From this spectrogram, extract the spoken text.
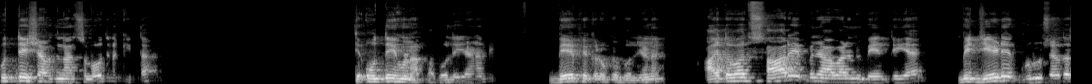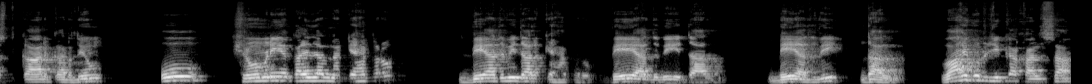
ਕੁੱਤੇ ਸ਼ਬਦ ਨਾਲ ਸੰਬੋਧਨ ਕੀਤਾ। ਤੇ ਉਦੋਂ ਹੁਣ ਆਪਾਂ ਬੋਲੇ ਜਾਣਾ ਵੀ, ਬੇਫਿਕਰ ਹੋ ਕੇ ਬੋਲੇ ਜਾਣਾ ਅੱਜ ਤੋਂ ਬਾਅਦ ਸਾਰੇ ਪੰਜਾਬ ਵਾਲਿਆਂ ਨੂੰ ਬੇਨਤੀ ਹੈ ਵੀ ਜਿਹੜੇ ਗੁਰੂ ਸਾਹਿਬ ਦਾ ਸਤਿਕਾਰ ਕਰਦੇ ਹੋ, ਉਹ ਸ਼੍ਰੋਮਣੀ ਅਕਾਲੀ ਦਲ ਨਾ ਕਿਹਾ ਕਰੋ, ਬੇਅਦਬੀ ਦਲ ਕਿਹਾ ਕਰੋ, ਬੇਅਦਬੀ ਦਲ ਬੇਅਦਬੀ ਦਲ। ਵਾਹਿਗੁਰੂ ਜੀ ਕਾ ਖਾਲਸਾ,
